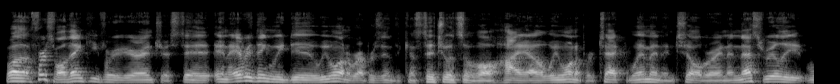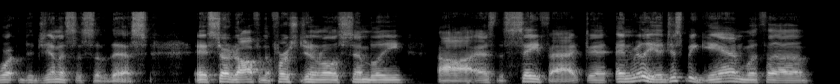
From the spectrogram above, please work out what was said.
Well, first of all, thank you for your interest in, in everything we do. We want to represent the constituents of Ohio. We want to protect women and children, and that's really what the genesis of this. It started off in the first General Assembly uh, as the SAFE Act, and, and really it just began with uh,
